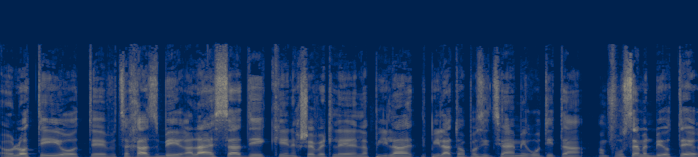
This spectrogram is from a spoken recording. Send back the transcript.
עולות תהיות, uh, וצריך להסביר. עלאא סאדיק נחשבת לפעילת האופוזיציה האמירותית המפורסמת ביותר.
